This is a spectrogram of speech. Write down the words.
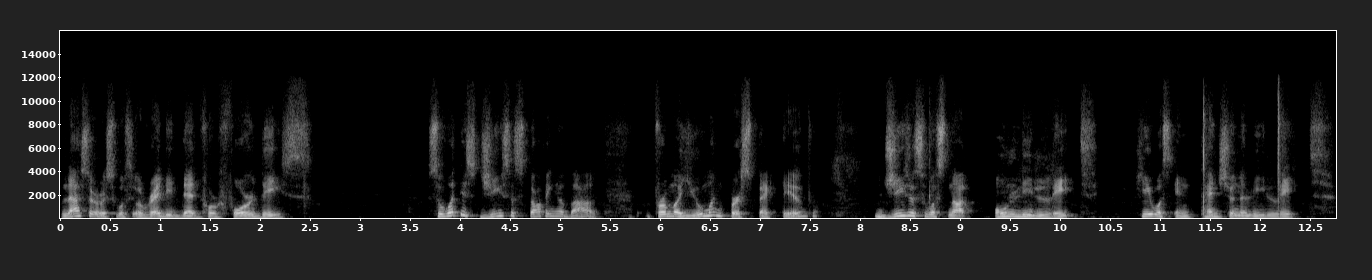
Lazarus was already dead for four days. So, what is Jesus talking about? From a human perspective, Jesus was not only late, he was intentionally late.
